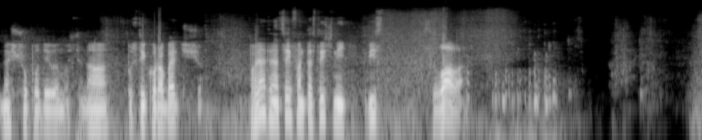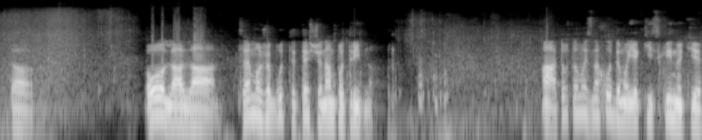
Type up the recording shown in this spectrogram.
На що подивимося? На пустий корабель чи що? Погляньте на цей фантастичний віст. Слава! Так. О-ла-ла! Це може бути те, що нам потрібно. А, тобто ми знаходимо якісь кинуті.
